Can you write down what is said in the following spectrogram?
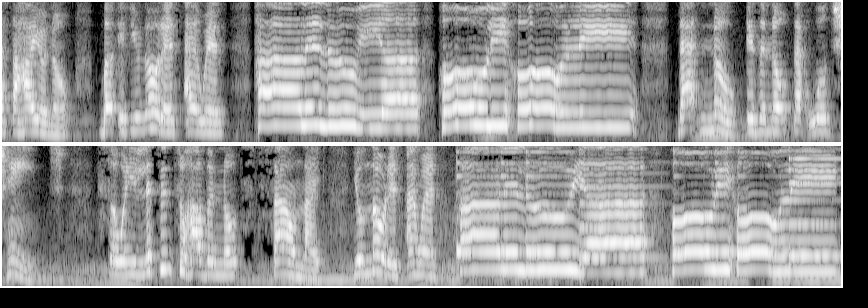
That's the higher note. But if you notice, I went, Hallelujah, holy, holy. That note is a note that will change. So when you listen to how the notes sound like, you'll notice I went, Hallelujah, holy, holy.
